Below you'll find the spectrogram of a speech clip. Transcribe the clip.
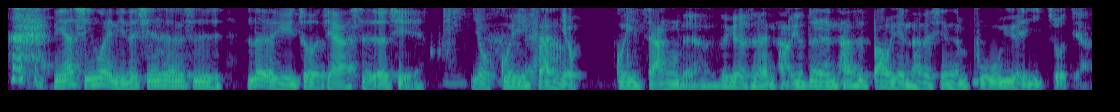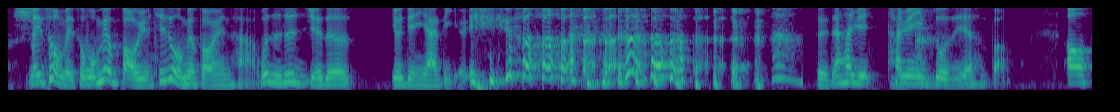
你要欣慰你的先生是乐于做家事，而且有规范、啊有规章的，这个是很好。有的人他是抱怨他的先生不愿意做家事，没错没错，我没有抱怨，其实我没有抱怨他，我只是觉得有点压力而已。对，但他愿他愿意做这些很棒。哦，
